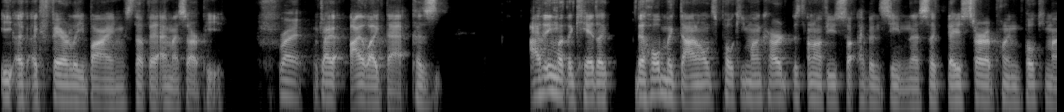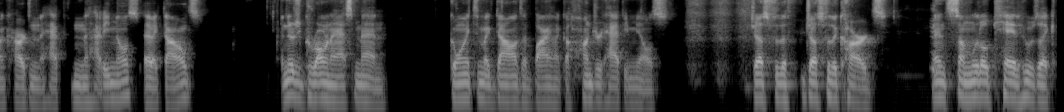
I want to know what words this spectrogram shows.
like, like fairly buying stuff at MSRP Right. which I, I like that because I think about the kids, like the whole McDonald's Pokemon card. I don't know if you saw, have been seeing this. Like they started putting Pokemon cards in the happy, in the Happy Meals at McDonald's, and there's grown ass men going to McDonald's and buying like a hundred Happy Meals just for the just for the cards. And some little kid who's like,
